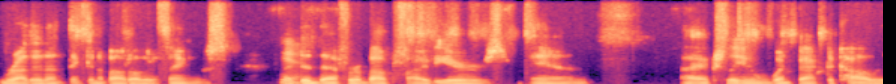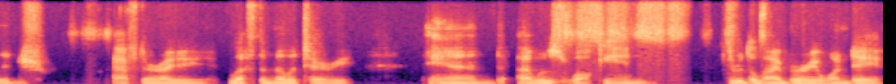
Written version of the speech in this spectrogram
rather than thinking about other things. Yeah. I did that for about five years. And I actually went back to college after I left the military. And I was walking through the library one day,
